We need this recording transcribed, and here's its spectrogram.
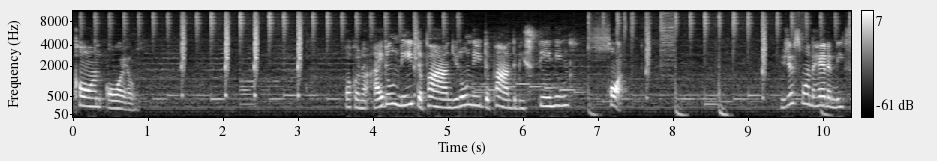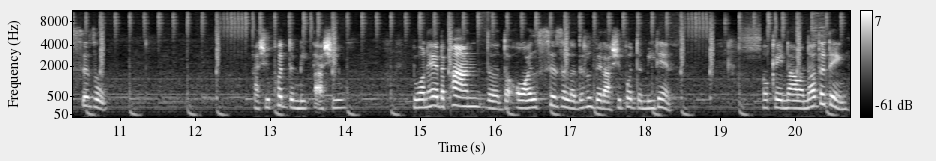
corn oil. Okay now I don't need the pan. You don't need the pan to be steaming hot. You just want to have the meat sizzle. As you put the meat as you you want to have the pan the the oil sizzle a little bit as you put the meat in. Okay now another thing.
